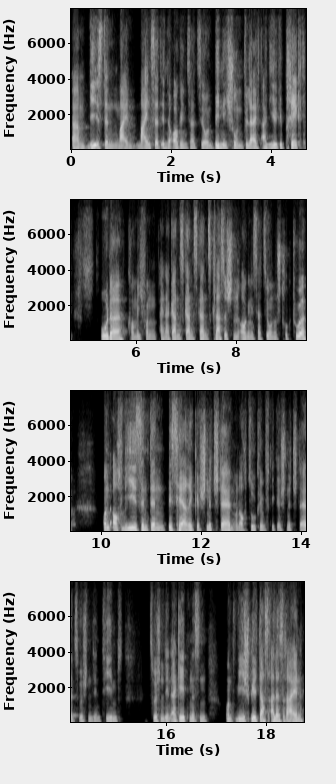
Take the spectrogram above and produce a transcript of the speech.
Ähm, wie ist denn mein Mindset in der Organisation? Bin ich schon vielleicht agil geprägt oder komme ich von einer ganz, ganz, ganz klassischen Organisation und Struktur? Und auch wie sind denn bisherige Schnittstellen und auch zukünftige Schnittstellen zwischen den Teams, zwischen den Ergebnissen und wie spielt das alles rein?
